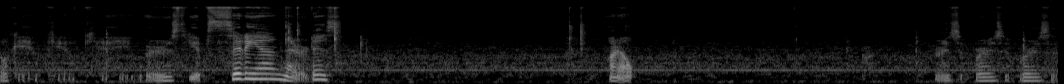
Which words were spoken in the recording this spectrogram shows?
Okay, okay, okay. Where's the obsidian? There it is. Oh no. Where is it? Where is it? Where is it?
